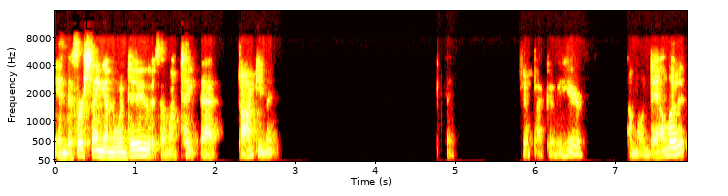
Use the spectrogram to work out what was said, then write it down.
and the first thing I'm going to do is I'm going to take that document. Okay. Jump back over here. I'm going to download it.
